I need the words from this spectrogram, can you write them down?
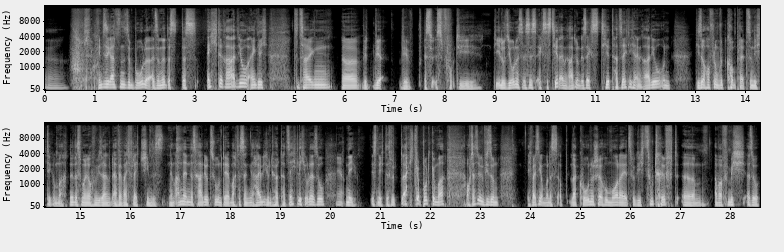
Ich finde diese ganzen Symbole, also ne, das, das echte Radio eigentlich zu zeigen, äh, wir, wir, wir, es ist die, die Illusion ist, es ist, existiert ein Radio und es existiert tatsächlich ein Radio und diese Hoffnung wird komplett zunichte gemacht, ne? dass man ja auch irgendwie sagen, na, wer weiß, vielleicht schieben sie es einem anderen das Radio zu und der macht das dann heimlich und hört tatsächlich oder so. Ja. Nee, ist nicht. Das wird gleich kaputt gemacht. Auch das irgendwie so ein, ich weiß nicht, ob man das, ob lakonischer Humor da jetzt wirklich zutrifft, ähm, aber für mich, also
